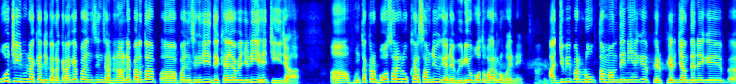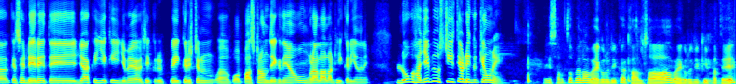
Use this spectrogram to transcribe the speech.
ਉਹ ਚੀਜ਼ ਨੂੰ ਲੈ ਕੇ ਅੱਜ ਗੱਲ ਕਰਾਂਗੇ। ਭਜਨ ਸਿੰਘ ਸਾਡੇ ਨਾਲ ਨੇ। ਪਹਿਲਾਂ ਤਾਂ ਭਜਨ ਸਿੰਘ ਜੀ ਦੇਖਿਆ ਜਾਵੇ ਜਿਹੜੀ ਇਹ ਚੀਜ਼ ਆ ਹੁਣ ਤੱਕ ਬਹੁਤ ਸਾਰੇ ਲੋਕ ਖੈਰ ਸਮਝ ਵੀ ਗਏ ਨੇ। ਵੀਡੀਓ ਬਹੁਤ ਵਾਇਰਲ ਹੋਏ ਨੇ। ਅੱਜ ਵੀ ਪਰ ਲੋਕ ਤਾਂ ਮੰਨਦੇ ਨਹੀਂ ਹੈਗੇ। ਫਿਰ ਫਿਰ ਜਾਂਦੇ ਨੇਗੇ ਕਿਸੇ ਡੇਰੇ ਤੇ ਜਾਂ ਕਹੀਏ ਕਿ ਜਿਵੇਂ ਅਸੀਂ ਕਈ ਕ੍ਰਿਸਚਨ ਪਾਸਟਰਾਂ ਨੂੰ ਦੇਖਦੇ ਆ ਉਹ ਉਂਗਲਾ ਲਾਲਾ ਠੀਕ ਕਰੀ ਜਾਂਦੇ ਨੇ। ਲੋਕ ਹਜੇ ਵੀ ਉਸ ਚੀਜ਼ ਤੇ ਅੜਿੱਗ ਕਿਉਂ ਨੇ? ਇਹ ਸਭ ਤੋਂ ਪਹਿਲਾਂ ਵਾਹਿਗੁਰੂ ਜੀ ਕਾ ਖਾਲਸਾ ਵਾਹਿਗੁਰੂ ਜੀ ਕੀ ਫਤਿਹ।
